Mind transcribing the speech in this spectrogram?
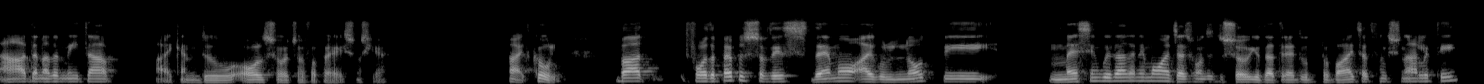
add another meetup. I can do all sorts of operations here. All right, cool. But for the purpose of this demo, I will not be messing with that anymore. I just wanted to show you that Redwood provides that functionality.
